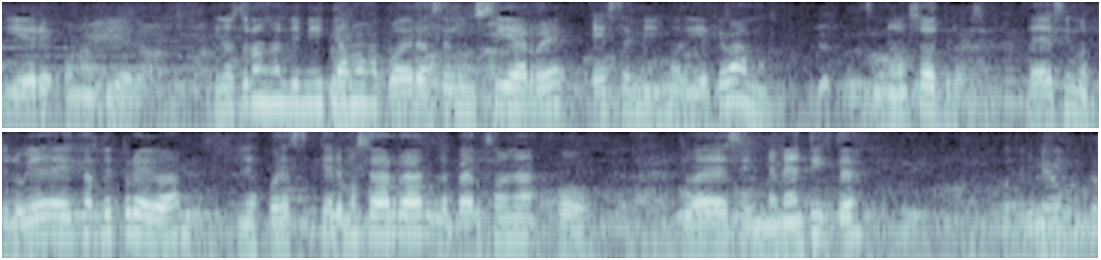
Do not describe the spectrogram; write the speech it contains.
quiere o no quiere. Y nosotros nos limitamos a poder hacer un cierre ese mismo día que vamos. Si nosotros le decimos te lo voy a dejar de prueba y después queremos cerrar, la persona o te va a decir me mentiste. O te pregunto,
